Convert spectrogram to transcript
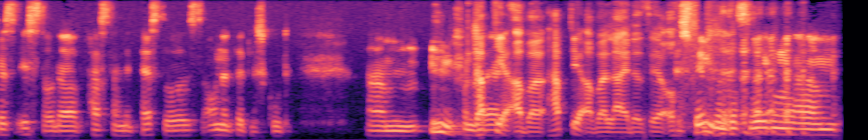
das isst oder Pasta mit Pesto, ist auch nicht wirklich gut. Ähm, habt ihr aber, habt ihr aber leider sehr oft. Das stimmt und deswegen ähm,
